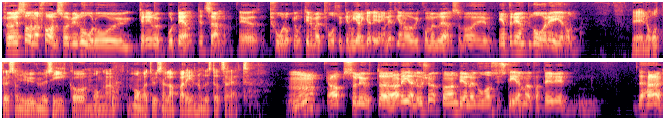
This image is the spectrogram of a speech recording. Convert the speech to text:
För i sådana fall så har vi råd att gardera upp ordentligt sen. Eh, två lock, kanske till och med två stycken helgardering. Lite grann vad vi kommer överens om. Är inte det en bra idé Edholm? Det låter som ljuv musik och många, många tusen lappar in om det studsar rätt. Mm, absolut. Ja, det gäller att köpa andelar i våra system här för att det är det här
